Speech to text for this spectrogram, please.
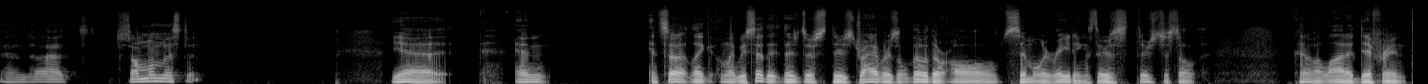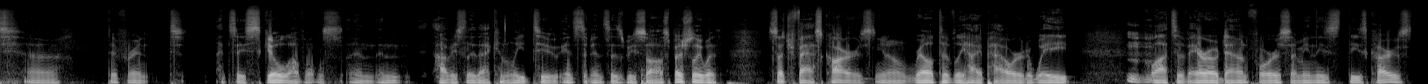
And uh, someone missed it. Yeah, and and so like like we said, there's there's there's drivers, although they're all similar ratings. There's there's just a kind of a lot of different uh, different I'd say skill levels, and and obviously that can lead to incidents as we saw, especially with such fast cars. You know, relatively high powered weight, Mhm. lots of aero downforce. I mean these these cars,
